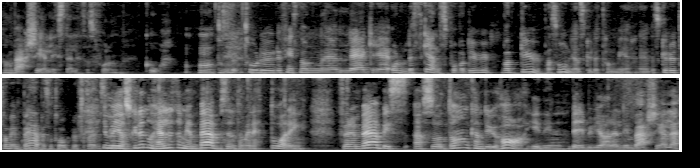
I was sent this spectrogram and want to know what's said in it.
någon bärsele istället och så får de gå. Mm. Tror du det finns någon eh, lägre åldersgräns på vad du, vad du personligen skulle ta med? Eh, skulle du ta med en bebis och tågluffar? Ja, men jag skulle nog hellre ta med en bebis än att ta med en ettåring. För en bebis, alltså de kan du ju ha i din babybjörn eller din bärsele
